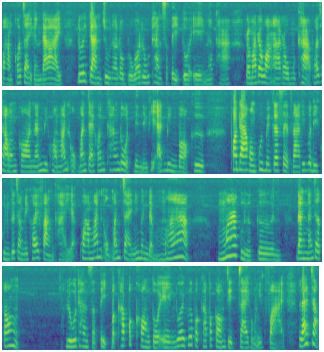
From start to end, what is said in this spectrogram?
ความเข้าใจกันได้ ด้วยการจูนอารมณ์หรือว่ารู้ทันสติตัวเองนะคะระมัดระวังอารมณ์ค่ะ เพราะชาวองค์กรนั้นมีความมั่นอกมั่นใจค่อนข้างโดดเด่นอย่างที่แอดมินบอกคือพอดาวของคุณเป็นเกษตราธิบดีคุณก็จะไม่ค่อยฟังใครอะความมั่นอกมั่นใจนี่มันแบบมาก มากเหลือเกิน ดังนั้นจะต้องรู้ทันสติประคับประคองตัวเองด้วยเพื่อประคับประคองจิตใจของอีกฝ่าย และจับ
